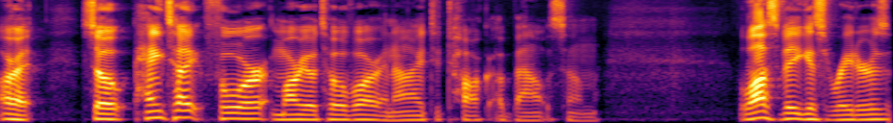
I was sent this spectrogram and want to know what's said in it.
all right. So hang tight for Mario Tovar and I to talk about some Las Vegas Raiders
